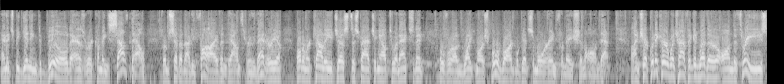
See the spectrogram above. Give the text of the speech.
and it's beginning to build as we're coming south now from 795 and down through that area. Baltimore County just dispatching out to an accident over on White Marsh Boulevard. We'll get some more information on that. I'm Chuck Whitaker with traffic and weather on the threes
